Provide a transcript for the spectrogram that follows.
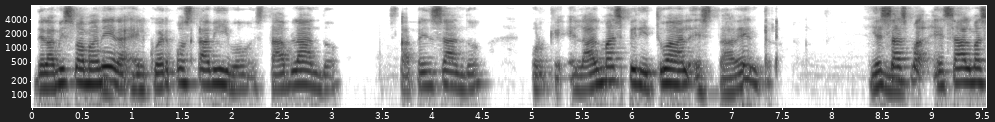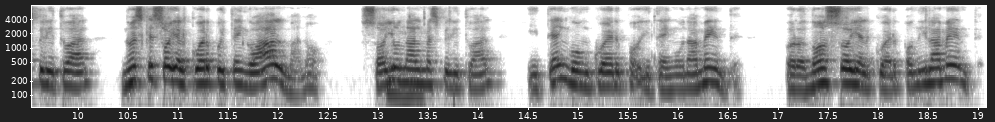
De la misma manera, el cuerpo está vivo, está hablando, está pensando, porque el alma espiritual está adentro. Y esa, esa alma espiritual no es que soy el cuerpo y tengo alma, no. Soy un alma espiritual y tengo un cuerpo y tengo una mente, pero no soy el cuerpo ni la mente.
